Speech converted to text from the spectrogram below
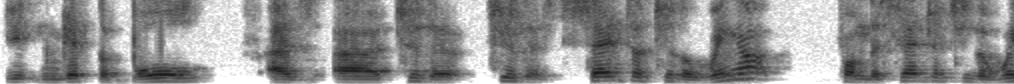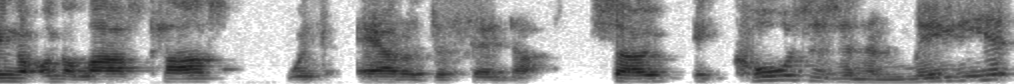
you can get the ball as uh, to the to the centre to the winger, from the centre to the winger on the last pass without a defender. So it causes an immediate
